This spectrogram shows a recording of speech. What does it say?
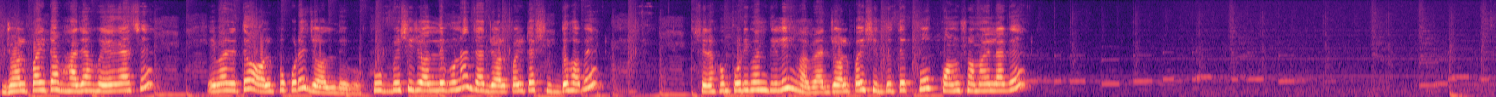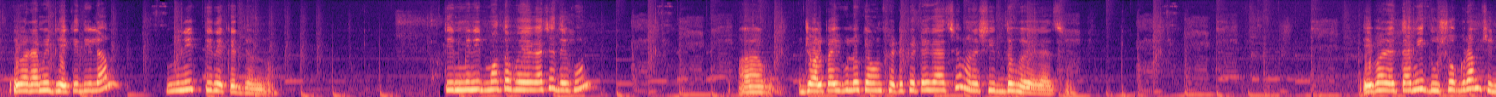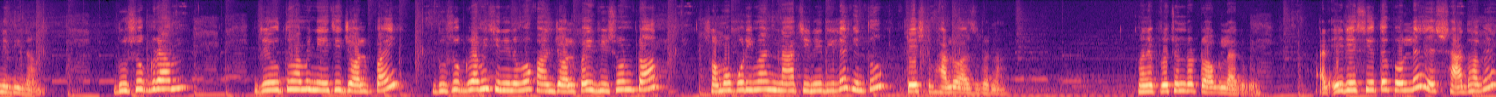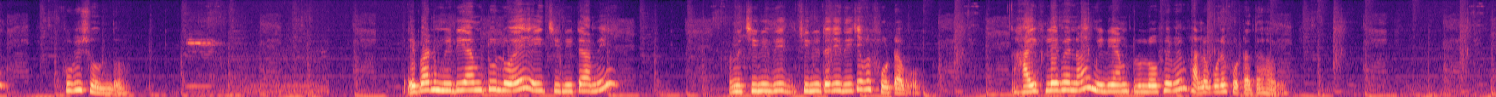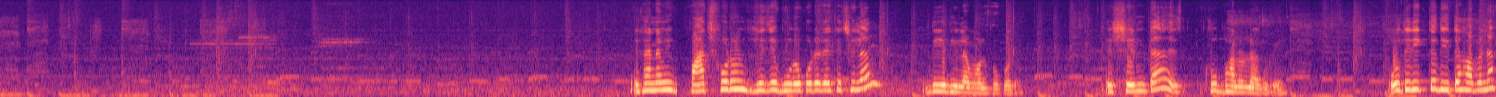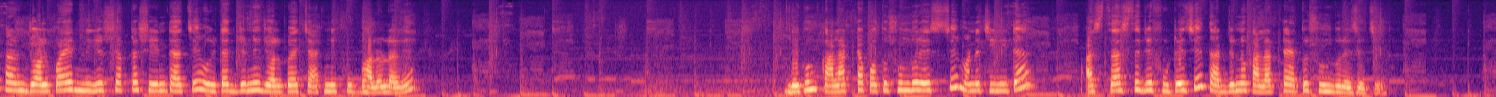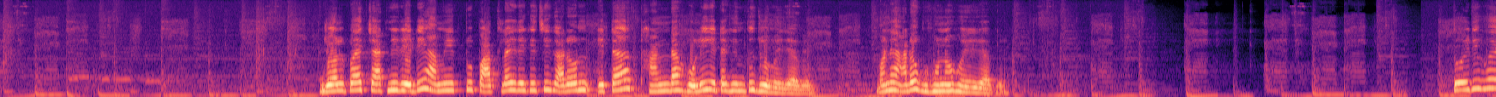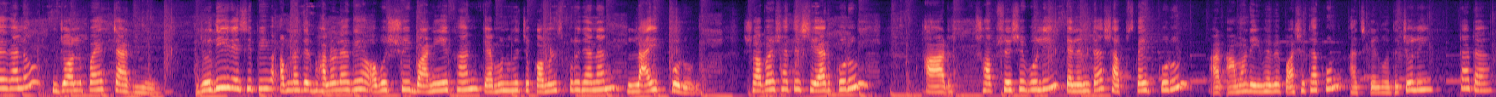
জলপাইটা ভাজা হয়ে গেছে। এবার এতে অল্প করে জল দেব। খুব বেশি জল দেব না, যা জলপাইটা সিদ্ধ হবে, সেরকম পরিমাণ দিলেই হবে। আর জলপাই সিদ্ধতে খুব কম সময় লাগে। এবার আমি ঢেকে দিলাম মিনিট তিনেকের জন্য। তিন মিনিট মতো হয়ে গেছে, দেখুন। জলপাইগুলো কেমন ফেটে ফেটে গেছে? মানে সিদ্ধ হয়ে গেছে। এবার এতে আমি দুশো গ্রাম চিনি দিলাম। দুশো গ্রাম যেহেতু আমি নিয়েছি জলপাই, দুশো গ্রামই চিনি নেব, কারণ জলপাই ভীষণ টক। সম পরিমাণ না চিনি দিলে কিন্তু টেস্ট ভালো আসবে না। মানে প্রচণ্ড টক লাগবে। আর এই রেসিওতে করলে এর স্বাদ হবে খুবই সুন্দর। এবার মিডিয়াম টু লোয়ে এই চিনিটা আমি মানে চিনি দিয়ে, চিনিটা যে দিয়েছি, এবার ফোটাবো। হাই ফ্লেমে নয় মিডিয়াম টু লো ফ্লেমে ভালো করে ফোটাতে হবে। এখানে আমি পাঁচ ফোড়ন ভেজে গুঁড়ো করে রেখেছিলাম, দিয়ে দিলাম অল্প করে। এর সেন্টটা খুব ভালো লাগবে। অতিরিক্ত দিতে হবে না, কারণ জলপাইয়ের নিজস্ব একটা সেন্ট আছে, ওইটার জন্য জলপাইয়ের চাটনি খুব ভালো লাগে। দেখুন, কালারটা কত সুন্দর এসছে মানে চিনিটা আস্তে আস্তে যে ফুটেছে, তার জন্য কালারটা এত সুন্দর এসেছে। জলপাইয়ের চাটনি রেডি আমি একটু পাতলাই রেখেছি, কারণ এটা ঠান্ডা হলেই এটা কিন্তু জমে যাবে মানে আরও ঘন হয়ে যাবে। তৈরি হয়ে গেল জলপাইয়ের চাটনি। যদি রেসিপি আপনাদের ভালো লাগে, অবশ্যই বানিয়ে খান, কেমন হয়েছে কমেন্টস করে জানান লাইক করুন। সবার সাথে শেয়ার করুন। আর সবশেষে বলি চ্যানেলটা সাবস্ক্রাইব করুন। আর আমার এইভাবে পাশে থাকুন। আজকের মতো চলি। টাটা।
